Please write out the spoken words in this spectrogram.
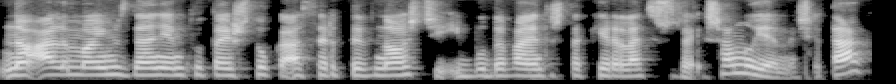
No ale moim zdaniem tutaj sztuka asertywności i budowanie też takiej relacji, że szanujemy się, tak?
